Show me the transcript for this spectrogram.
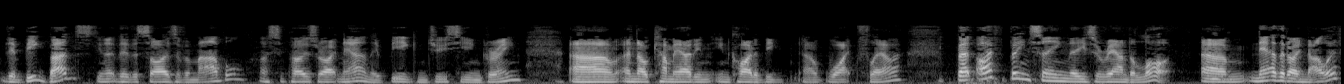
they're big buds. You know, they're the size of a marble, I suppose, right now, and they're big and juicy and green, um, and they'll come out in in quite a big uh, white flower. But I've been seeing these around a lot. Um, Now that I know it,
